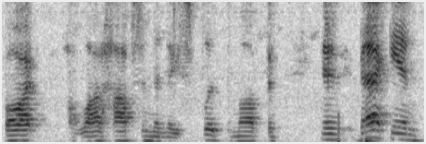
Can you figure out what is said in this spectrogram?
bought a lot of hops and then they split them up. And, and back in,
